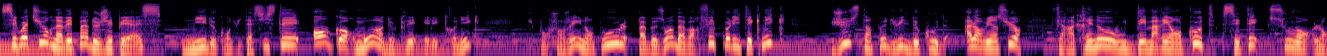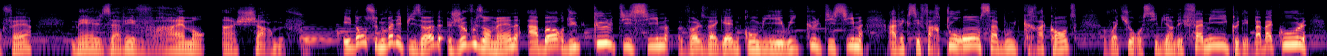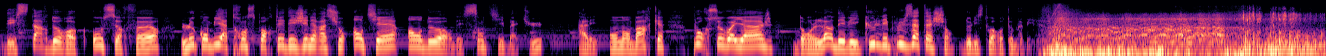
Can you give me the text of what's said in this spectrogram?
Ces voitures n'avaient pas de GPS, ni de conduite assistée, encore moins de clés électroniques. Et pour changer une ampoule, pas besoin d'avoir fait Polytechnique, juste un peu d'huile de coude. Alors bien sûr, faire un créneau ou démarrer en côte, c'était souvent l'enfer, mais elles avaient vraiment un charme fou. Et dans ce nouvel épisode, je vous emmène à bord du cultissime Volkswagen Combi. Et oui, cultissime, avec ses phares tout ronds, sa bouille craquante. Voiture aussi bien des familles que des babacools, des stars de rock aux surfeurs. Le Combi a transporté des générations entières en dehors des sentiers battus. Allez, on embarque pour ce voyage dans l'un des véhicules les plus attachants de l'histoire automobile.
